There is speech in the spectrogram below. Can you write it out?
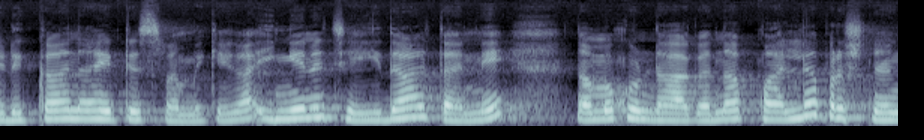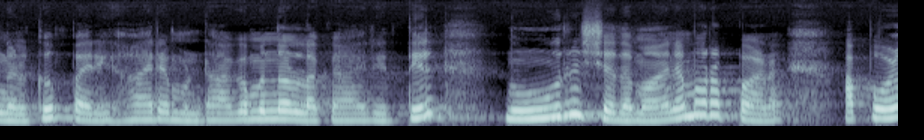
എടുക്കാനായിട്ട് ശ്രമിക്കുക. ഇങ്ങനെ ചെയ്താൽ തന്നെ നമുക്കുണ്ടാകുന്ന പല പ്രശ്നങ്ങൾക്കും പരിഹാരമുണ്ടാകുമെന്നുള്ള കാര്യത്തിൽ നൂറ് ശതമാനം ഉറപ്പാണ്. അപ്പോൾ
